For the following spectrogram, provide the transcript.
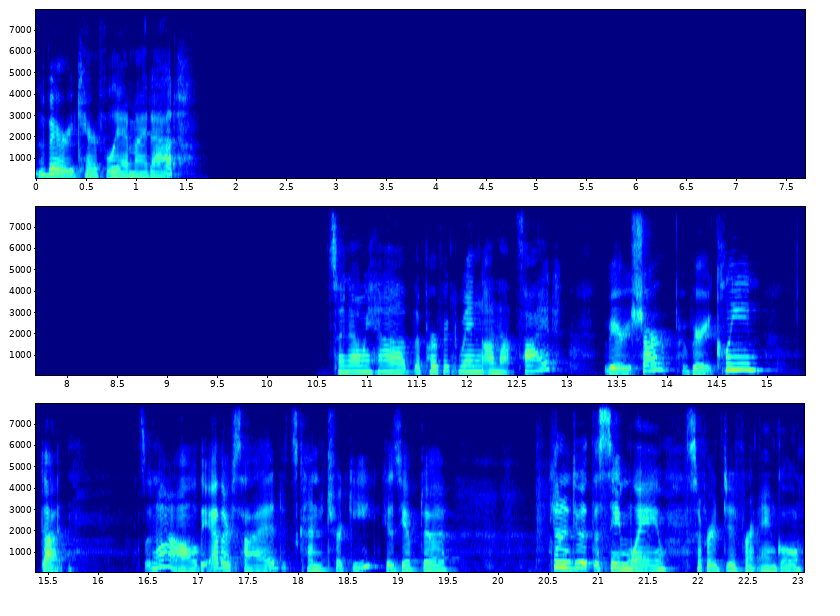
Very carefully, I might add. So now we have the perfect wing on that side. Very sharp, very clean, done. So now the other side, it's kind of tricky because you have to kind of do it the same way, except for a different angle.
